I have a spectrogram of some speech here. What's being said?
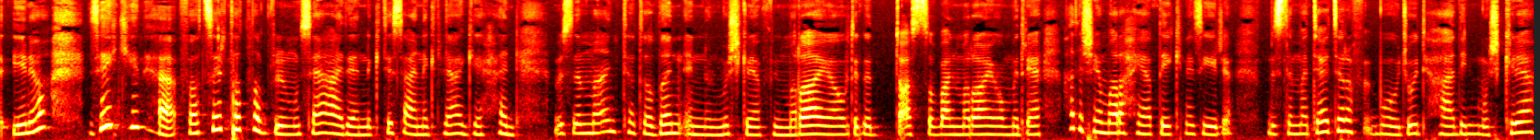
you know زي كذا. فتصير تطلب المساعدة إنك تسعى إنك تلاقي حل. بس لما أنت تظن إنه المشكلة في المرايا وتقعد تعصب على المرايا ومدري هذا الشيء ما راح يعطيك نتيجة. بس لما تعترف بوجود هذه المشكلة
